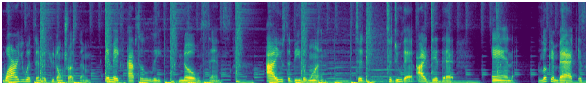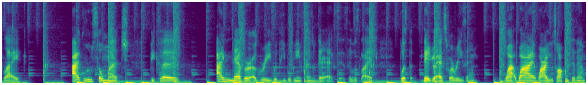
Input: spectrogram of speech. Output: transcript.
Why are you with them if you don't trust them? It makes absolutely no sense. I used to be the one to to do that. I did that. And looking back, it's like I grew so much because I never agreed with people being friends with their exes. It was like, what's the they're your ex for a reason. Why why why are you talking to them?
